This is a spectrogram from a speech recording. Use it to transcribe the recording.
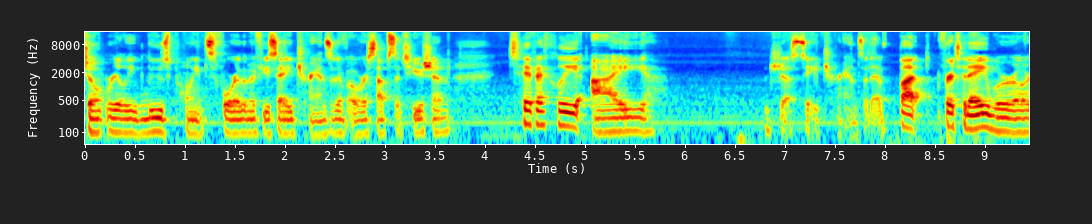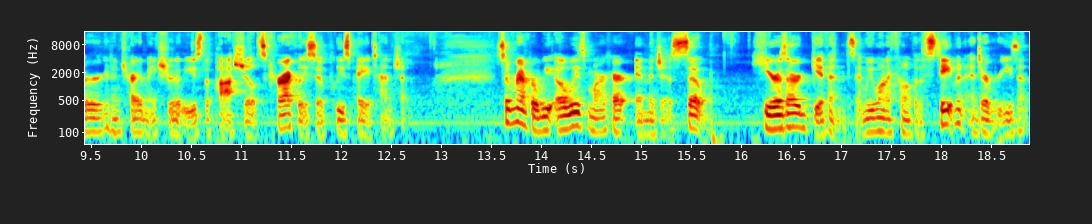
don't really lose points for them if you say transitive over substitution. Typically, I just say transitive. But for today, we're, going to try to make sure that we use the postulates correctly, so please pay attention. So remember, we always mark our images. So here's our givens, and we want to come up with a statement and a reason.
